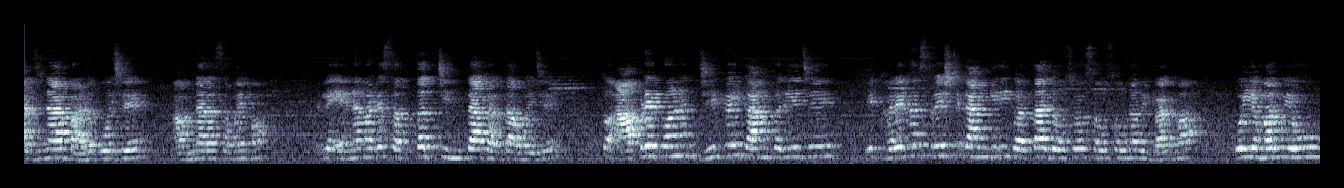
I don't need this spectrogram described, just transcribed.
આજના બાળકો છે, આવનારા સમયમાં. એટલે એના માટે સતત ચિંતા કરતા હોય છે. તો આપણે પણ જે કંઈ કામ કરીએ છીએ, એ ખરેખર શ્રેષ્ઠ કામગીરી કરતા જ હોશો સૌ, સૌના વિભાગમાં. કોઈ અમારું એવું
